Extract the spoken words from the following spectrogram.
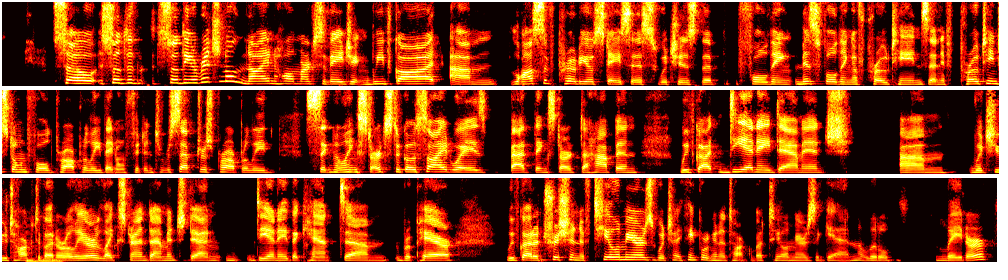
So, so the so the original nine hallmarks of aging, we've got um, loss of proteostasis, which is the folding misfolding of proteins, and if proteins don't fold properly, they don't fit into receptors properly. Signaling starts to go sideways. Bad things start to happen. We've got DNA damage, um, which you talked mm-hmm. about earlier, like strand damage, dam- DNA that can't um, repair. We've got attrition of telomeres, which I think we're going to talk about telomeres again a little later.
